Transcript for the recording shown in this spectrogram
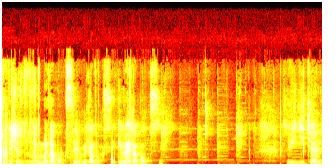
co tysiąc będą megaboxy, megaboxy i megaboxy. Widzicie?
